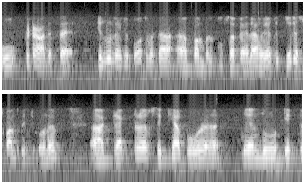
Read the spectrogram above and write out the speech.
ਉਹ ਘਟਾ ਦਿੱਤਾ ਹੈ। ਜਿਹਨੂੰ ਲੈ ਕੇ ਬਹੁਤ ਵੱਡਾ ਭੰਬਲ ਭੂਸਾ ਪੈਦਾ ਹੋਇਆ ਤੇ ਜਿਹਦੇ ਸੰਬੰਧ ਵਿੱਚ ਹੁਣ, ਅਹ ਡਾਇਰੈਕਟਰ ਸਿੱਖਿਆ ਬੋਰਡ ਨੂੰ ਇੱਕ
